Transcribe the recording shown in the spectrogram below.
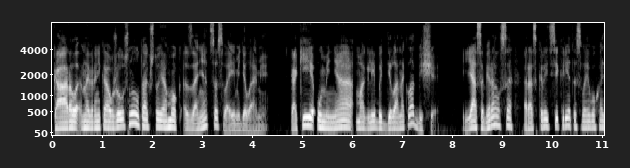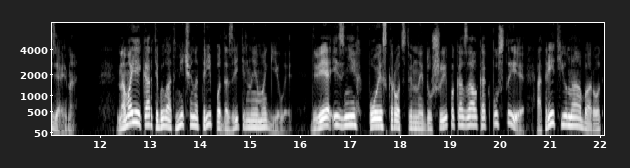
Карл наверняка уже уснул, так что я мог заняться своими делами. Какие у меня могли быть дела на кладбище — я собирался раскрыть секреты своего хозяина. На моей карте было отмечено три подозрительные могилы. Две из них поиск родственной души показал как пустые, а третью, наоборот,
